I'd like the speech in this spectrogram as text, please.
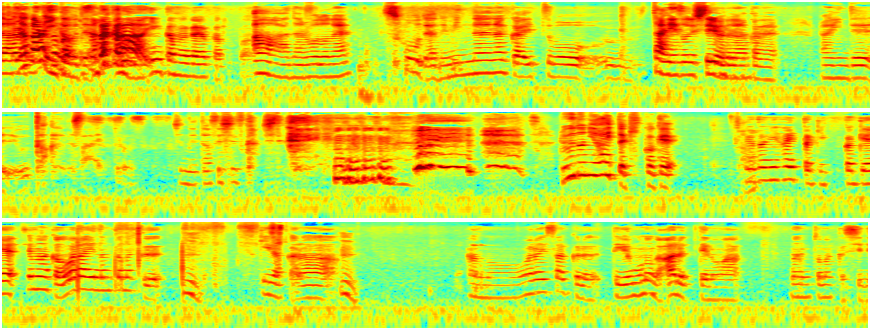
だだからインカムって。だからあインカムが良かった。ああなるほどね。そうだよね。みんななんかいつもうん大変そうにしてるよね、うん。なんかね LINE で「うかくうるさい」ってそうそうちょっとネタ合わせ静かにして ルードに入ったきっかけ。フードに入ったきっかけ。でもなんかお笑いなんとなくうん。好きだから、うん。あのお笑いサークルっていうものがあるっていうのはなんとなく知っ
